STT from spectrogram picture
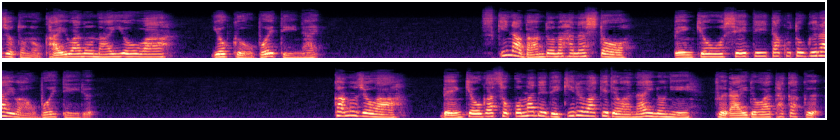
女との会話の内容はよく覚えていない。好きなバンドの話と勉強を教えていたことぐらいは覚えている。彼女は勉強がそこまでできるわけではないのにプライドは高く、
